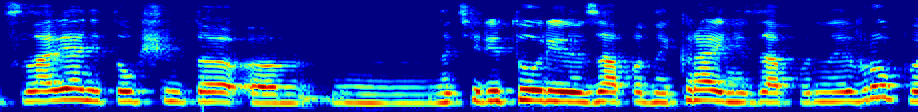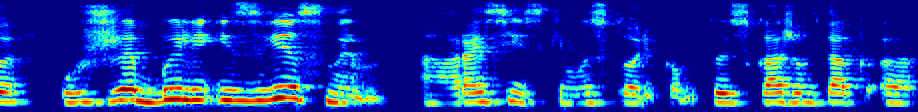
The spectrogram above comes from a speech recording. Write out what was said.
славяне-то, в общем-то, эм, на территории западной, крайней западной Европы уже были известны а, российским историкам. То есть, скажем так, э,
